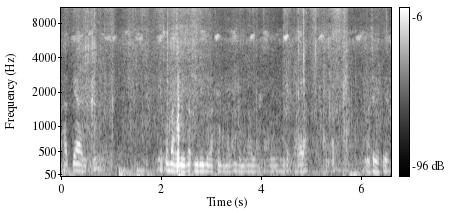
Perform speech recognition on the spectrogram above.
Lahat yan. Ito ba, hindi, hindi ba ito gumalaw? Gumalaw yan sa amin. Hindi, wala. Ah, sige, dito.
